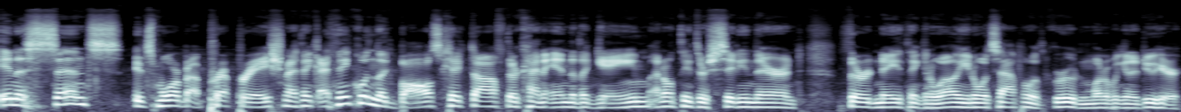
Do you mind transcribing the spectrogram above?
In a sense, it's more about preparation. I think. I think when the ball's kicked off, they're kind of into the game. I don't think they're sitting there in third and eight thinking, "Well, you know what's happened with Gruden. What are we going to do here?"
